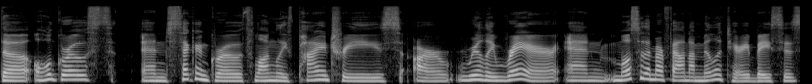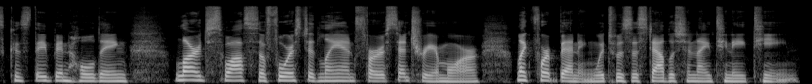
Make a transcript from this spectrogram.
the old growth and second growth longleaf pine trees are really rare, and most of them are found on military bases because they've been holding large swaths of forested land for a century or more, like Fort Benning, which was established in 1918.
